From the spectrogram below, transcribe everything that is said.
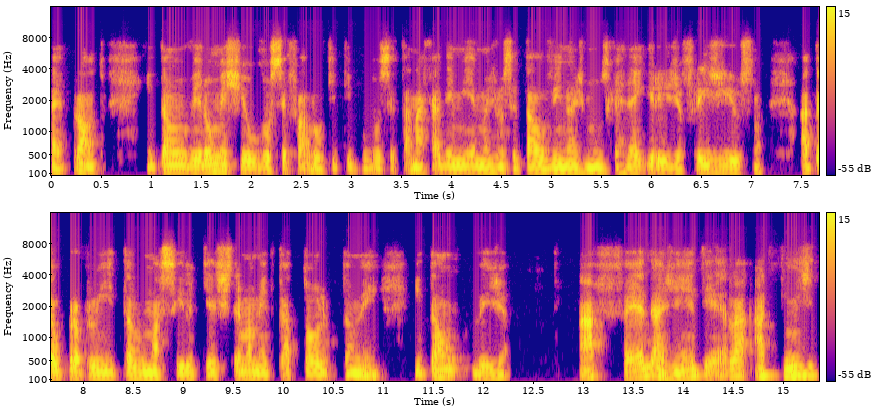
É, pronto. Então, virou, mexeu, você falou que, tipo, você está na academia, mas você está ouvindo as músicas da igreja, Frei Gilson, até o próprio Ítalo Marcílio, que é extremamente católico também. Então, veja, a fé da gente, ela atinge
